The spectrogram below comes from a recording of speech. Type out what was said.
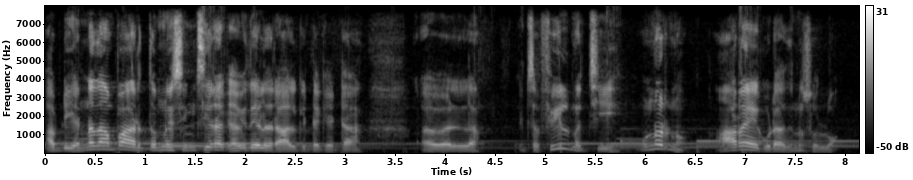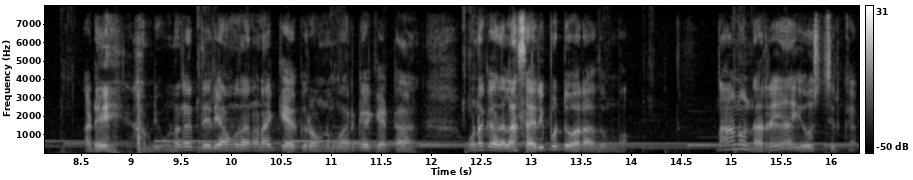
அப்படி என்னதான்ப்பா அர்த்தம்னு சின்சியராக கவிதை எழுதுகிற ஆள்கிட்ட கேட்டால் வெல்ல இட்ஸ் அ ஃபீல் மச்சி உணரணும். ஆராயக்கூடாதுன்னு சொல்லுவோம் அடே அப்படி உணர தெரியாமல் தானடா கேட்குறோம்னு மறுக்க கேட்டா உனக்கு அதெல்லாம் சரிப்பட்டு வராதும்மா. நானும் நிறையா யோசிச்சிருக்கேன்.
